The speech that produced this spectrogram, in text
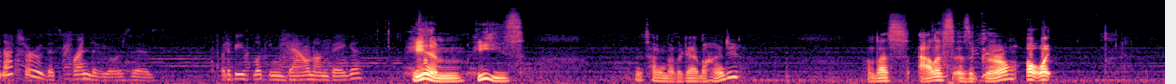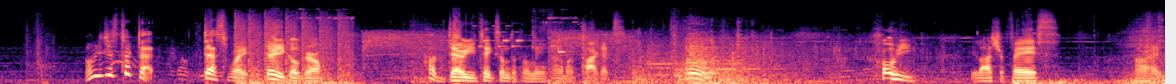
Not sure who this friend of yours is, but if he's looking down on Vegas, Him, he's. You talking about the guy behind you? Unless Alice is a girl. Oh wait. Oh, you just took that. That's right. There you go, girl. How dare you take something from me out of my pockets? Mm. Oh, you, you lost your face. All right.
